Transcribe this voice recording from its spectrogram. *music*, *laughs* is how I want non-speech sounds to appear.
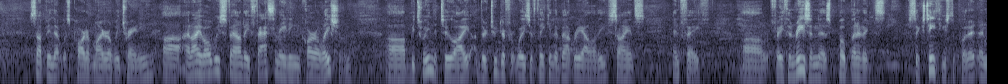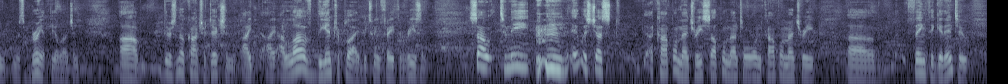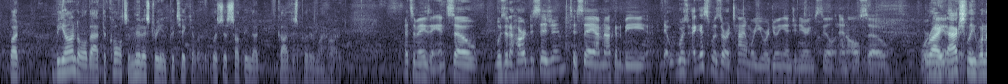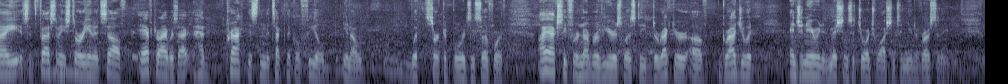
something that was part of my early training, uh, and I've always found a fascinating correlation uh, between the two. I there are two different ways of thinking about reality: science and faith. Uh, faith and reason, as Pope Benedict XVI used to put it, and was a brilliant theologian. Um, there's no contradiction. I, I, I love the interplay between faith and reason. So to me, *clears throat* it was just a complementary, supplemental, and complementary uh, thing to get into. But beyond all that, the call to ministry in particular was just something that God just put in my heart. That's amazing. And so, was it a hard decision to say I'm not going to be? Was I guess was there a time where you were doing engineering still and also working Right. Actually, when I it's a fascinating story in itself. After I was I had practiced in the technical field, you know, with circuit boards and so forth, I actually for a number of years was the director of graduate engineering admissions at George Washington University.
